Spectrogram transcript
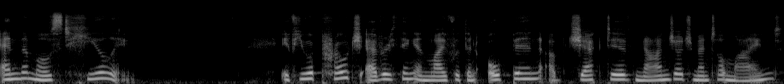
and the most healing. If you approach everything in life with an open, objective, non judgmental mind,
